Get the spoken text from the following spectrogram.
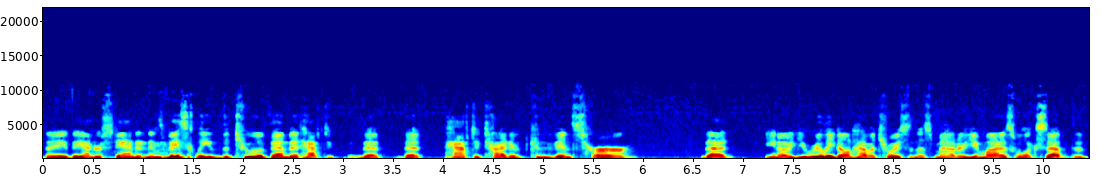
they they understand it, and it's mm-hmm. basically the two of them that have to that that have to try to convince her that you know you really don't have a choice in this matter. You might as well accept that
